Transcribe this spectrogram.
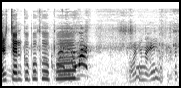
Mercon kupu-kupu. Kenanya. Cepet.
